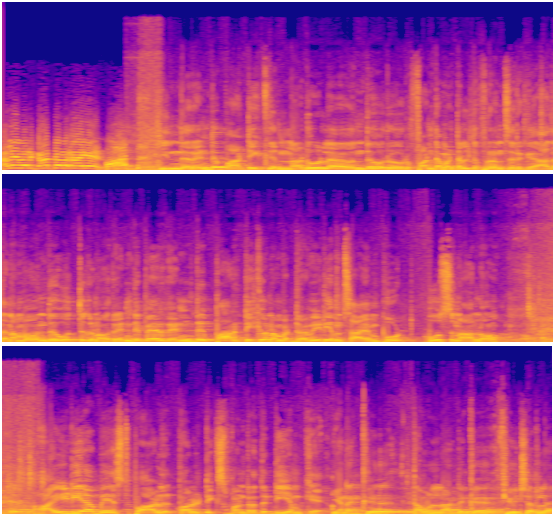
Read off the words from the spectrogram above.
தலைவர் இந்த ரெண்டு பார்ட்டிக்கு நடுவில் வந்து ஒரு ஒரு ஃபண்டமெண்டல் டிஃப்ரென்ஸ் இருக்கு. அதை நம்ம வந்து ஒத்துக்கணும். ரெண்டு பேர் ரெண்டு பார்ட்டிக்கும் நம்ம திராவிடியம் சாயம் பூ பூசினாலும் ஐடியா பேஸ்ட் பால் பாலிடிக்ஸ் பண்ணுறது டிஎம்கே எனக்கு தமிழ்நாட்டுக்கு ஃபியூச்சர்ல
